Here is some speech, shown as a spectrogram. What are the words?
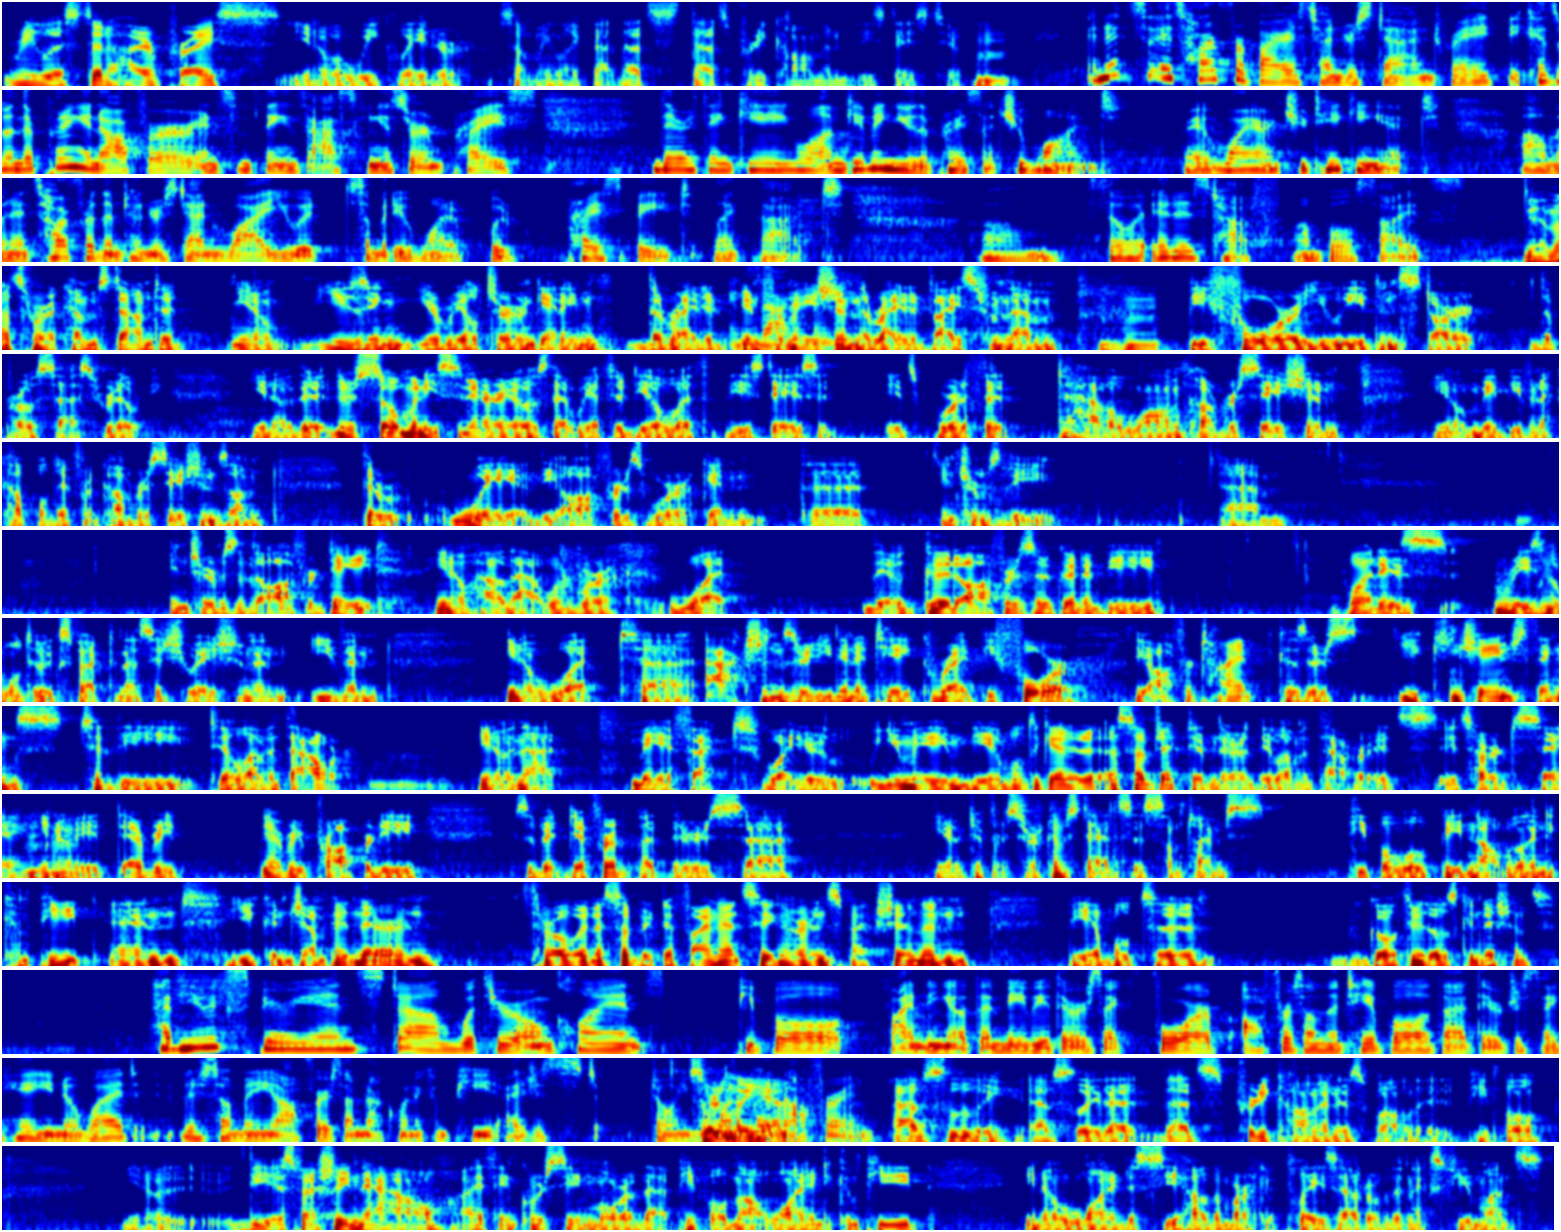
relist at a higher price. You know, a week later, something like that. That's that's pretty common these days too. And it's it's hard for buyers to understand, right? Because when they're putting an offer and something's asking a certain price, they're thinking, "Well, I'm giving you the price that you want, right? Why aren't you taking it?" Um, and it's hard for them to understand why you would somebody want would price bait like that. Um, so it is tough on both sides. Yeah, and that's where it comes down to you know using your realtor and getting the right information, the right advice from them before you even start the process. Really, you know, there, there's so many scenarios that we have to deal with these days. It, it's worth it to have a long conversation. You know, maybe even a couple different conversations on the way the offers work and the in terms of the um, in terms of the offer date. You know how that would work. What the good offers are going to be what is reasonable to expect in that situation and even you know what uh, actions are you going to take right before the offer time because there's you can change things to the to 11th hour you know and that may affect what you're you may even be able to get a, subject in there at the 11th hour it's it's hard to say you know it, every every property is a bit different but there's uh you know different circumstances sometimes people will be not willing to compete and you can jump in there and throw in a subject of financing or inspection and be able to go through those conditions Have you experienced um, with your own clients people finding out that maybe there's like four offers on the table that they're just like, hey, you know what? There's so many offers, I'm not going to compete. I just don't even certainly want to put yeah an offer in. absolutely absolutely that that's pretty common as well that people you know the especially now i think we're seeing more of that people not wanting to compete you know, wanting to see how the market plays out over the next few months.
